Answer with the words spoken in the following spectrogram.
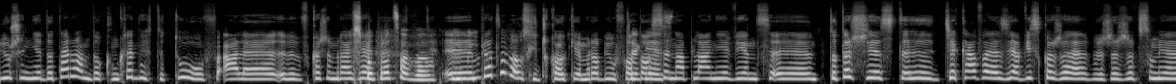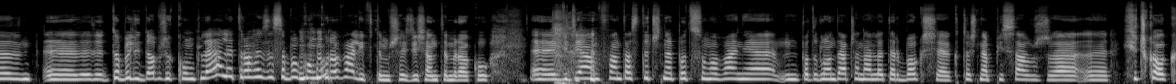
już nie dotarłam do konkretnych tytułów, ale w każdym razie... Współpracował. Mhm. Pracował z Hitchcockiem, robił tak fotosy tak na planie, więc y, to też jest y, ciekawe zjawisko, że, że, że w sumie y, to byli dobrzy kumple, ale trochę ze sobą mhm. konkurowali w tym 60 roku. Widziałam fantastyczne podsumowanie mm, podglądacza na Letterboxie. Ktoś napisał, że Hitchcock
